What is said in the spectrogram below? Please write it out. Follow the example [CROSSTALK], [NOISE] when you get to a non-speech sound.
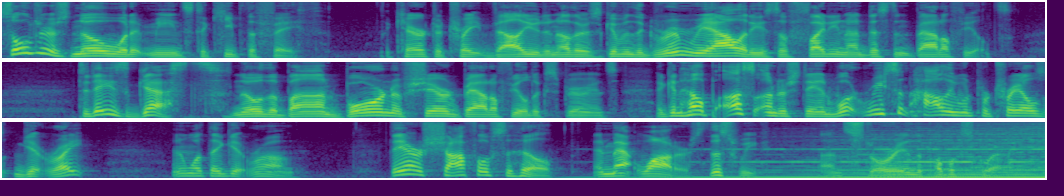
Soldiers know what it means to keep the faith, a character trait valued in others given the grim realities of fighting on distant battlefields. Today's guests know the bond born of shared battlefield experience and can help us understand what recent Hollywood portrayals get right and what they get wrong. They are Shafo Sahil and Matt Waters this week on Story in the Public Square.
